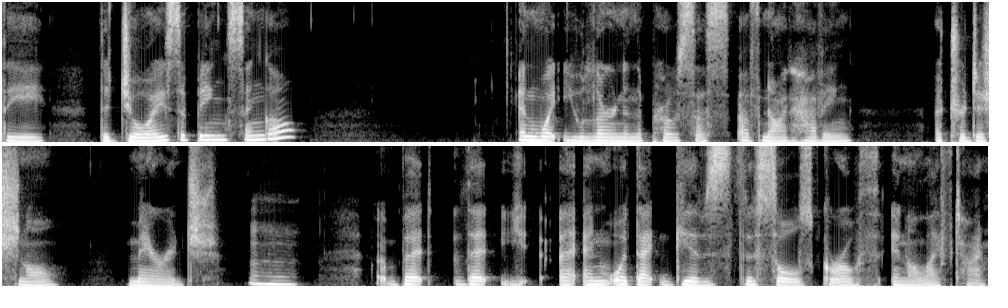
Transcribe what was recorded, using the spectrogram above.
the the joys of being single and what you learn in the process of not having a traditional marriage Mm-hmm. Uh, but that uh, and what that gives the soul's growth in a lifetime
